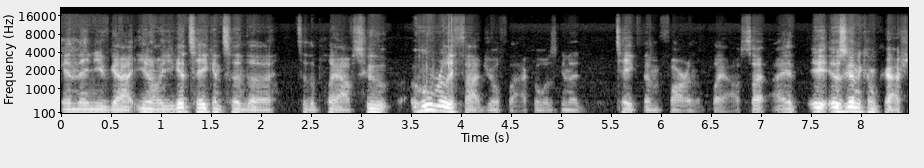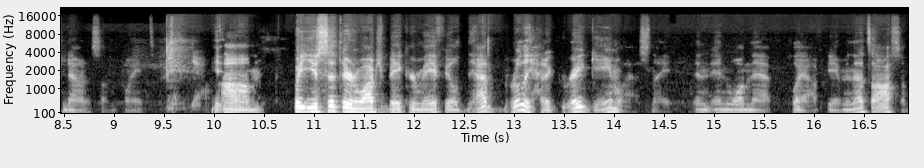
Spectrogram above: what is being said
and then you've got you know you get taken to the to the playoffs. Who who really thought Joe Flacco was gonna take them far in the playoffs. I, I it was going to come crashing down at some point. Yeah. Um, but you sit there and watch Baker Mayfield had really had a great game last night and, and won that playoff game, and that's awesome.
